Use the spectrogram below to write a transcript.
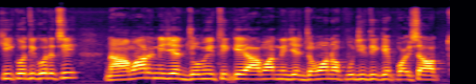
কি ক্ষতি করেছি? না, আমার নিজের জমি থেকে, আমার নিজের জমানো পুঁজি থেকে পয়সা, অর্থ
